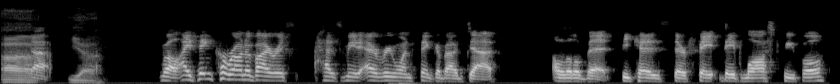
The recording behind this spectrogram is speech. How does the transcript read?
uh, yeah. yeah. Well, I think coronavirus has made everyone think about death a little bit because they're fa- they've lost people.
